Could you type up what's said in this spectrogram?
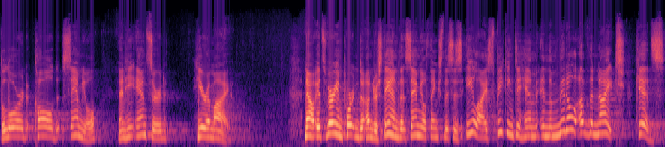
The Lord called Samuel, and he answered, Here am I. Now, it's very important to understand that Samuel thinks this is Eli speaking to him in the middle of the night. Kids,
